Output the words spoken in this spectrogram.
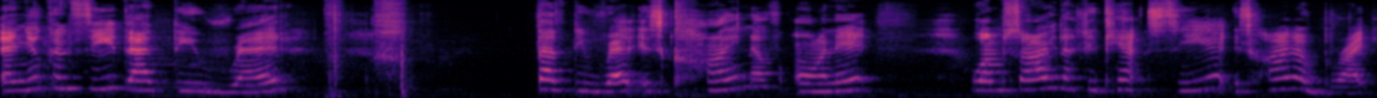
And you can see that the red, that the red is kind of on it. Well, I'm sorry that you can't see it. It's kind of bright.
